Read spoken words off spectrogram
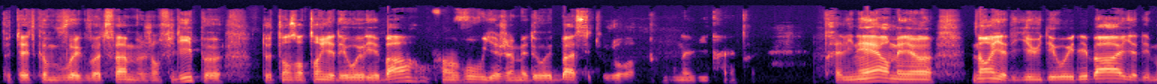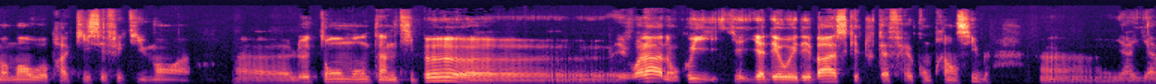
Peut-être comme vous avec votre femme, Jean-Philippe, de temps en temps il y a des hauts et des bas. Enfin vous, il n'y a jamais de hauts et de bas. C'est toujours, à mon avis, très très, très linéaire. Mais non, il y, a, il y, a, eu des hauts et des bas. Il y a des moments où au practice, effectivement, euh, le ton monte un petit peu, euh, et voilà. Donc oui, il y, a des hauts et des bas, ce qui est tout à fait compréhensible. Euh, il y, a,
